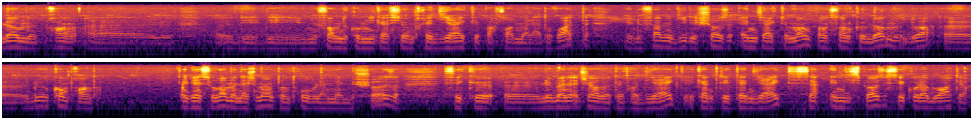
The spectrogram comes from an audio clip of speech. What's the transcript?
l'homme prend une forme de communication très directe et parfois maladroite, et une femme dit les choses indirectement, pensant que l'homme doit euh, le comprendre. Et bien souvent, en management, on trouve la même chose, c'est que euh, le manager doit être direct, et quand il est indirect, ça indispose ses collaborateurs.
